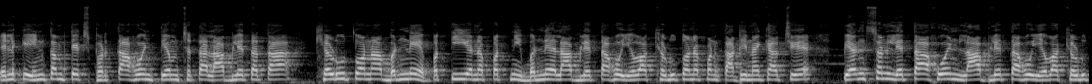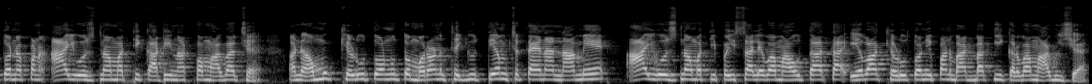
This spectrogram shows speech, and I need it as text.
એટલે કે ઇન્કમ ટેક્સ ભરતા હોય ને તેમ છતાં લાભ લેતા હતા ખેડૂતોના બંને પતિ અને પત્ની બંને લાભ લેતા હોય એવા ખેડૂતોને પણ કાઢી નાખ્યા છે. પેન્શન લેતા હોય ને લાભ લેતા હોય એવા ખેડૂતોને પણ આ યોજનામાંથી કાઢી નાખવામાં આવ્યા છે. અને અમુક ખેડૂતોનું તો મરણ થઈ ગયું તેમ છતાં એના નામે આ યોજનામાંથી પૈસા લેવામાં આવતા હતા એવા ખેડૂતોની પણ બાદબાકી કરવામાં આવી છે.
